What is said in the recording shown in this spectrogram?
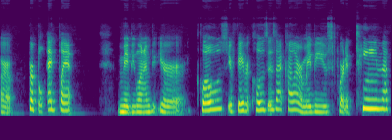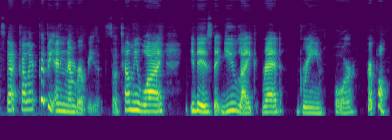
or a purple eggplant. Maybe one of your clothes, your favorite clothes is that color, or maybe you support a team that's that color. It could be any number of reasons. So tell me why it is that you like red, green, or purple.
